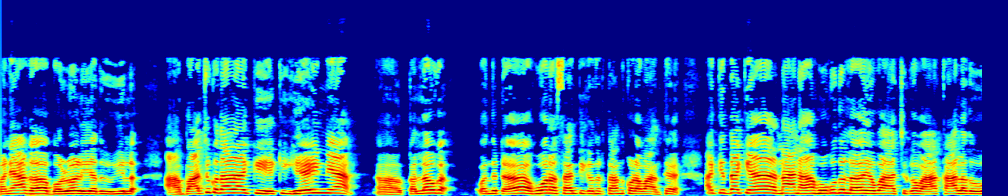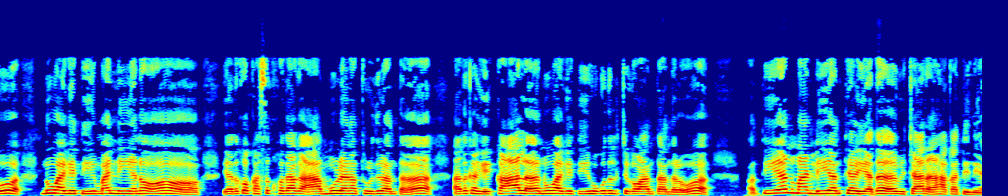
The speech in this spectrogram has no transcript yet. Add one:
ಮನ್ಯಾಗ ಬೆಳ್ಳುಳ್ಳಿ ಅದು ಇಲ್ಲ. ಆ ಬಾಜುಕದಾಳ ಹಾಕಿ, ಆಕಿಗೆ ಹೇಳಿನ್ಯ ಕಲ್ಲವ್ಗ ಒಂದಿಟ ಹೋರ ಸಂತಿಗೆ ಅಂದ್ರೆ ತಂದು ಕೊಡವ ಅಂತೇಳಿ. ಆಕಿದ್ದಾಕೆ ನಾನು ಹೋಗುದಿಲ್ಲ ಯವ್ವ ಚಿಗವ ಕಾಲದು ನೋವಾಗೈತಿ, ಮನ್ನಿ ಏನೋ ಎದಕ್ಕೋ ಕಸಕ್ಕೆ ಹೋದಾಗ ಮುಳ್ಳೇನೋ ತುಳಿದಿರಂತ ಅದಕ್ಕಾಗಿ ಕಾಲ ನೋವಾಗೈತಿ, ಹೋಗುದಿಲ್ಲ ಚಿಗವ ಅಂತ ಅಂದ್ರು ಏನು ಏನ್ ಮಾಡ್ಲಿ ಅಂತೇಳಿ ಅದ ವಿಚಾರ ಹಾಕತ್ತೀನಿ.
